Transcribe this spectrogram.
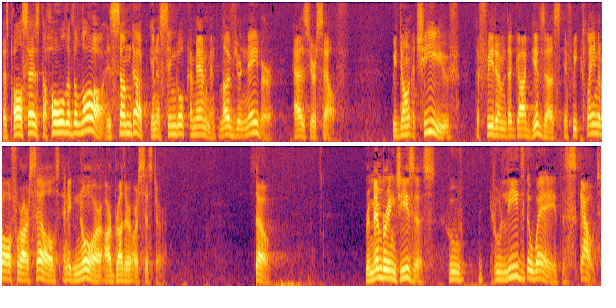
As Paul says, the whole of the law is summed up in a single commandment love your neighbor as yourself. We don't achieve the freedom that God gives us if we claim it all for ourselves and ignore our brother or sister. So, remembering Jesus, who, who leads the way, the scout,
